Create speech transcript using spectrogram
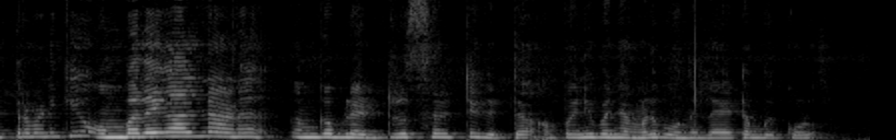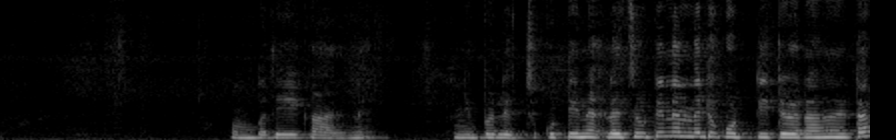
എത്ര മണിക്ക്? ഒമ്പതേ കാലിനാണ് നമുക്ക് ബ്ലഡ് റിസൾട്ട് കിട്ടുക. അപ്പോൾ ഇനിയിപ്പോൾ ഞങ്ങൾ പോകുന്നില്ല. ഏട്ടൻ പോയിക്കോളൂ. ഒമ്പതേ കാലിന്. ഇനിയിപ്പോൾ ലച്ചുക്കുട്ടീനെ ലച്ചുക്കുട്ടീനെ എന്നിട്ട് കുട്ടിയിട്ട് വരാനായിട്ടാ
